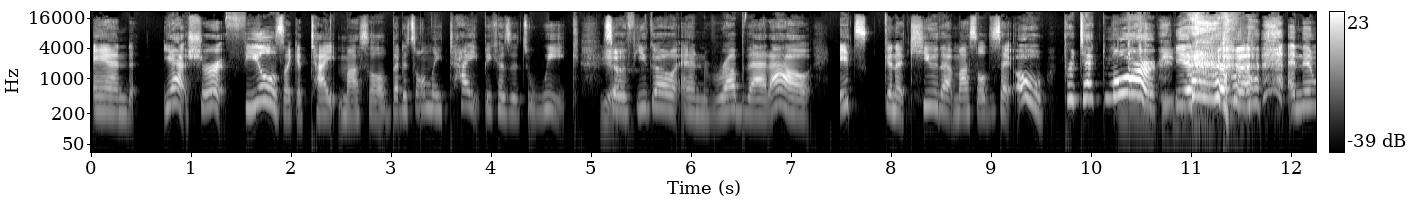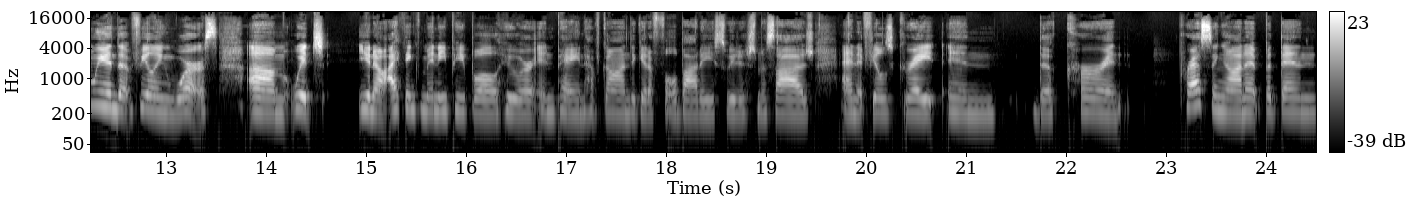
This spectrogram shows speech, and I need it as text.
and yeah, sure, it feels like a tight muscle, but it's only tight because it's weak. So if you go and rub that out, it's gonna cue that muscle to say, "Oh, protect more." beating Yeah, and then we end up feeling worse. Um, which you know, I think many people who are in pain have gone to get a full body Swedish massage, and it feels great in the current pressing on it, but then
